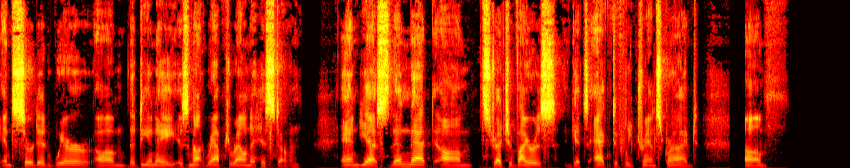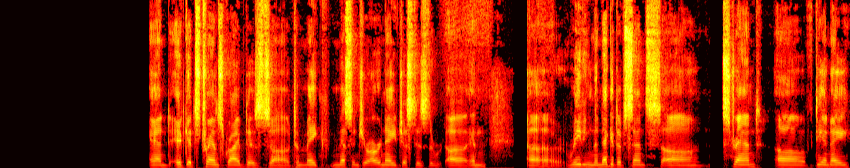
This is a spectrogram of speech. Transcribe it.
inserted where um, the DNA is not wrapped around a histone. And yes, then that um, stretch of virus gets actively transcribed. Um, and it gets transcribed as uh, to make messenger RNA just as the uh, in uh, reading the negative sense uh, strand of DNA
